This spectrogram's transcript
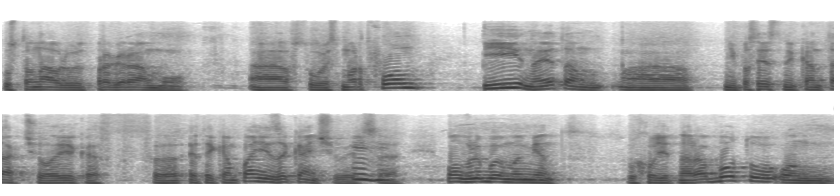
устанавливают программу в свой смартфон, и на этом непосредственный контакт человека с этой компанией заканчивается. Угу. Он в любой момент выходит на работу, он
